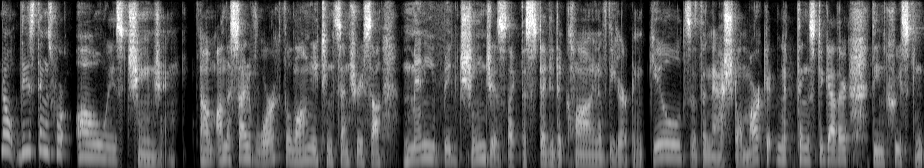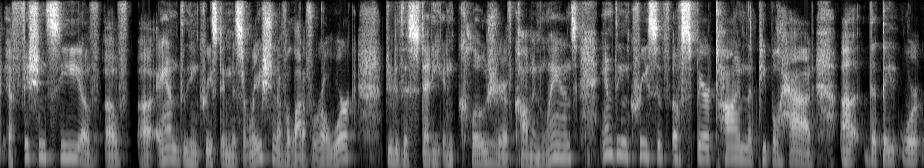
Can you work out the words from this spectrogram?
No, these things were always changing. Um, on the side of work, the long 18th century saw many big changes, like the steady decline of the urban guilds as the national market knit things together, the increased efficiency of, of uh, and the increased immiseration of a lot of rural work due to the steady enclosure of common lands, and the increase of, of spare time that people had uh, that they were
